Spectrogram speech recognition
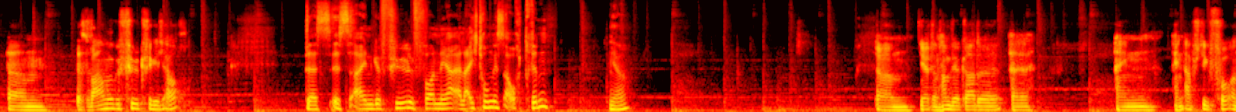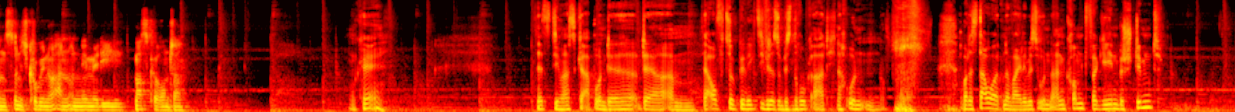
ähm, das warme Gefühl kriege ich auch. Das ist ein Gefühl von, ja, Erleichterung ist auch drin. Ja. Ähm, ja, dann haben wir gerade äh, einen, einen Abstieg vor uns und ich gucke ihn nur an und nehme mir die Maske runter. Okay. Setzt die Maske ab und der, der, ähm, der Aufzug bewegt sich wieder so ein bisschen ruckartig nach unten. Aber das dauert eine Weile, bis unten ankommt. Vergehen bestimmt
